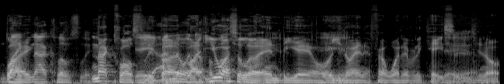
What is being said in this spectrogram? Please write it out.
like, Like, not closely. Not closely, Yeah, yeah, but like you watch a little sports. NBA or Yeah, you know. NFL, whatever the case Yeah, is. yeah. You know.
